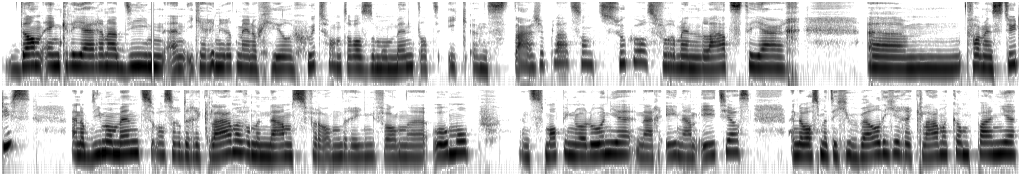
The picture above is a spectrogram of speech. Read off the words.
Dan enkele jaren nadien, en ik herinner het mij nog heel goed, want dat was het moment dat ik een stageplaats aan het zoeken was voor mijn laatste jaar um, van mijn studies. En op die moment was er de reclame van de naamsverandering van uh, OMOP en SMAP in Wallonië naar één naam ETIAS. En dat was met een geweldige reclamecampagne.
